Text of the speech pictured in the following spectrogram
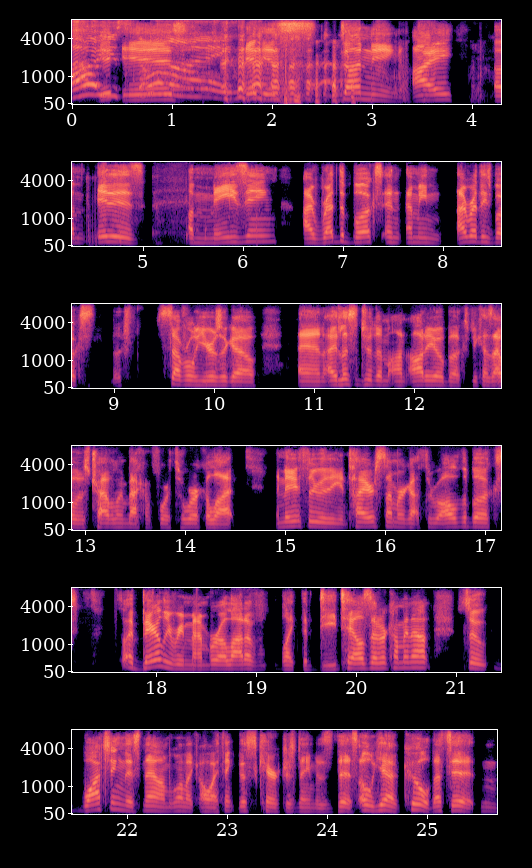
Oh, you It stole is- It is stunning. I um, it is amazing. I read the books, and I mean, I read these books several years ago, and I listened to them on audiobooks because I was traveling back and forth to work a lot. I made it through the entire summer, got through all the books. So I barely remember a lot of like the details that are coming out. So watching this now, I'm going like, oh, I think this character's name is this. Oh yeah, cool, that's it. And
